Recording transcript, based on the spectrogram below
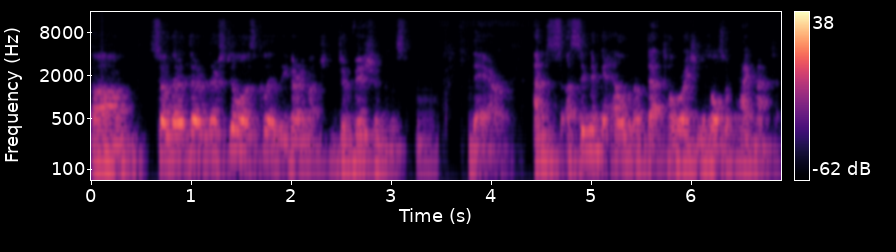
um, so there, there, there still is clearly very much divisions there, and a significant element of that toleration is also pragmatic.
